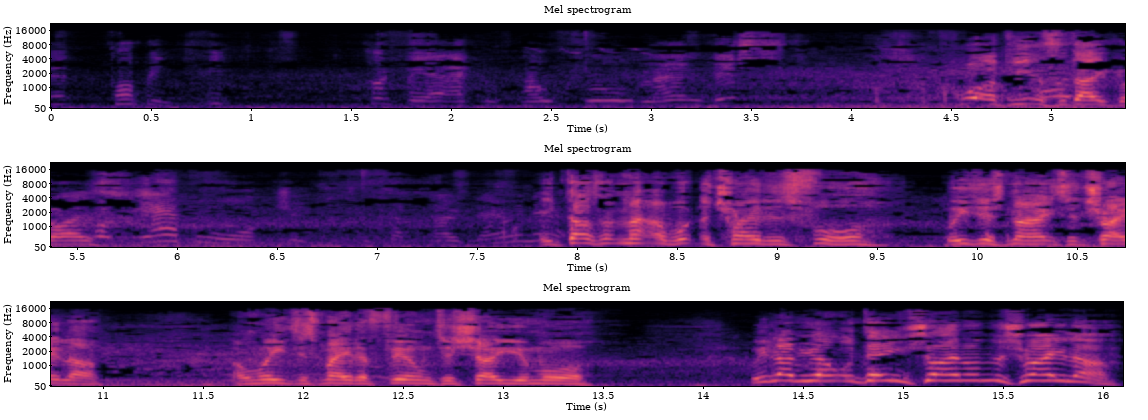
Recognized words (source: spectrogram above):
it probably it could be an agricultural land. This What a beautiful day, guys. the apple orchards and stuff over there, isn't It it? doesn't matter what the trailer's for. We just know it's a trailer. And we just made a film to show you more. We love you, Uncle Dean. Shine on the trailer.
